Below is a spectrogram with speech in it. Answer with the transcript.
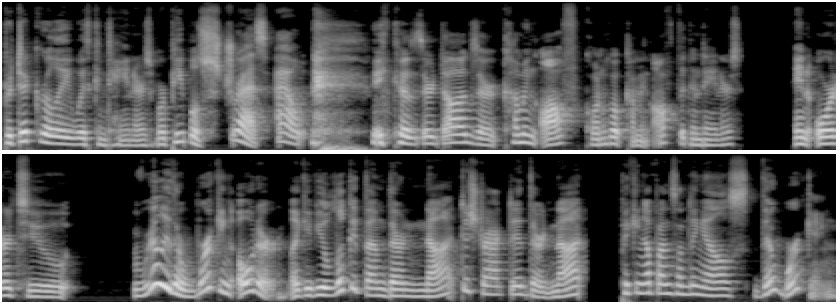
particularly with containers, where people stress out because their dogs are coming off, quote unquote, coming off the containers in order to really they're working odor. Like if you look at them, they're not distracted, they're not picking up on something else, they're working.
